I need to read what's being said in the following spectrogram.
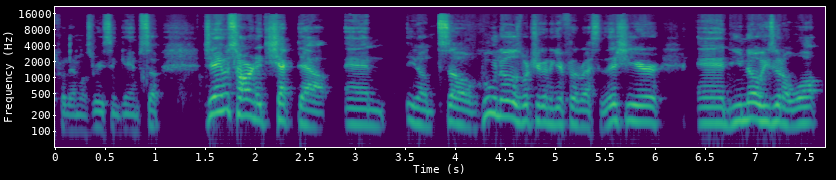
for their most recent game. So James Harden had checked out, and you know, so who knows what you're going to get for the rest of this year, and you know he's going to walk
